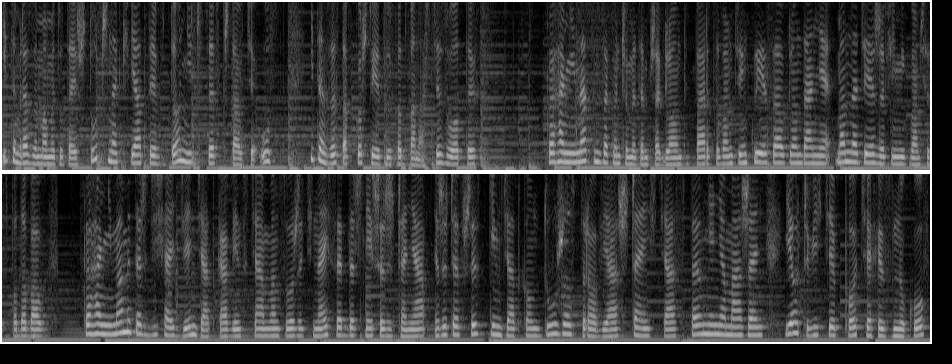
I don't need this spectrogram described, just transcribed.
i tym razem mamy tutaj sztuczne kwiaty w doniczce w kształcie ust i ten zestaw kosztuje tylko 12 zł. Kochani, na tym zakończymy ten przegląd. Bardzo Wam dziękuję za oglądanie. Mam nadzieję, że filmik Wam się spodobał. Kochani, mamy też dzisiaj Dzień Dziadka, więc chciałam Wam złożyć najserdeczniejsze życzenia. Życzę wszystkim dziadkom dużo zdrowia, szczęścia, spełnienia marzeń i oczywiście pociechy z wnuków.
